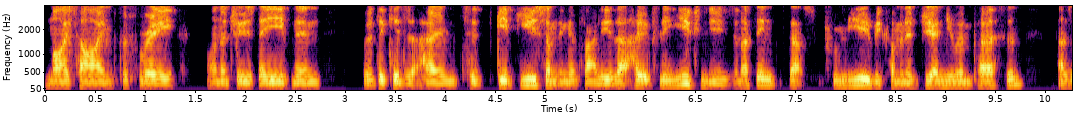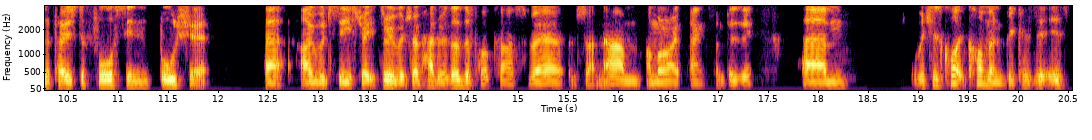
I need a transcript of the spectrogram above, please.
my time for free on a Tuesday evening with the kids at home to give you something of value that hopefully you can use. And I think that's from you becoming a genuine person as opposed to forcing bullshit that I would see straight through, which I've had with other podcasts where it's like, nah, I'm, I'm all right, thanks, I'm busy. Um, which is quite common because it is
